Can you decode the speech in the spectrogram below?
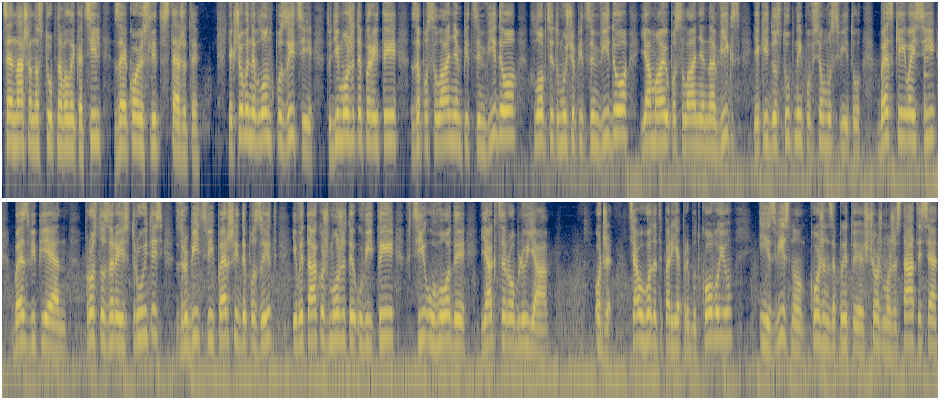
це наша наступна велика ціль, за якою слід стежити. Якщо ви не в лонг позиції, тоді можете перейти за посиланням під цим відео, хлопці, тому що під цим відео я маю посилання на VIX, який доступний по всьому світу, без KYC, без VPN. Просто зареєструйтесь, зробіть свій перший депозит, і ви також можете увійти в ці угоди, як це роблю я. Отже, ця угода тепер є прибутковою. І звісно, кожен запитує, що ж може статися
